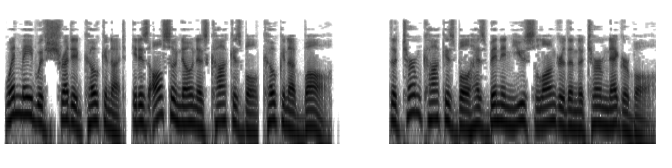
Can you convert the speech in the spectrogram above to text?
When made with shredded coconut, it is also known as kokosboll coconut ball. The term kokosboll has been in use longer than the term negerboll.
